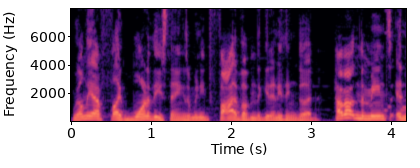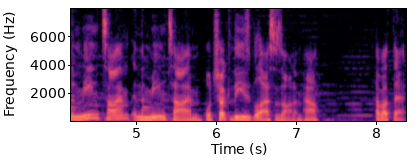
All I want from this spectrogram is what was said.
We only have like one of these things, and we need five of them to get anything good. How about in the mean in the meantime? In the meantime, we'll chuck these glasses on him. How? How about that?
